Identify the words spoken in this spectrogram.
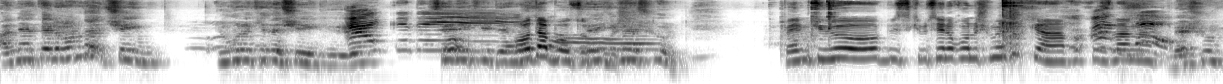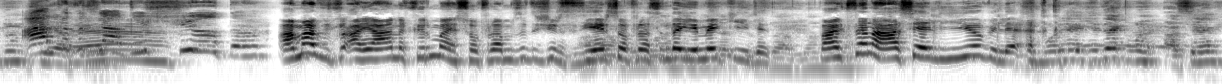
Annen telefonda şey Cumhuriyeti de şey diyor ya. Seninki de. O da bozukmuş. Seninki meşgul. Benimki yok. Biz kimseyle konuşmuyorduk ya bu kızlarla. Meşguldun şey yapıyor. Arkadaşlar düşüyordum. Ama biz ayağını kırmayın soframızı düşürürüz. Aman Yer bunlar sofrasında ne yemek güzel yiyeceğiz. kızlar lan. Baksana Asel yiyor bile. Bizim oraya gidek mi Asel?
